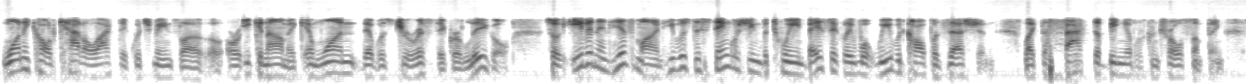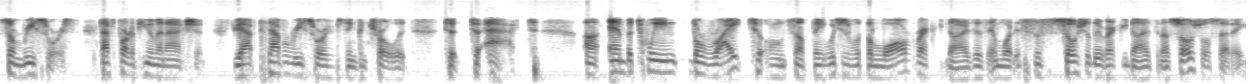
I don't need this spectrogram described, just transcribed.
One he called catallactic, which means uh, or economic, and one that was juristic or legal. So even in his mind, he was distinguishing between basically what we would call possession, like the fact of being able to control something, some resource. That's part of human action. You have to have a resource and control it to, to act uh, and between the right to own something, which is what the law recognizes, and what is socially recognized in a social setting.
